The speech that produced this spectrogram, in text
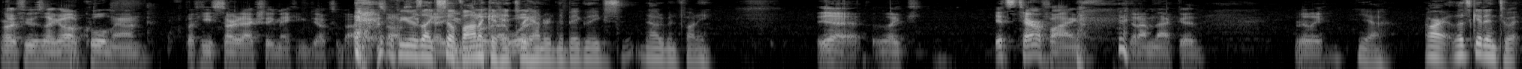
Or if he was like, "Oh, cool, man," but he started actually making jokes about it. So if he was like, "Yeah, Silvana could hit 300 in the big leagues, that would have been funny. Yeah, like it's terrifying that I'm that good. Really, Yeah. All right, let's get into it.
